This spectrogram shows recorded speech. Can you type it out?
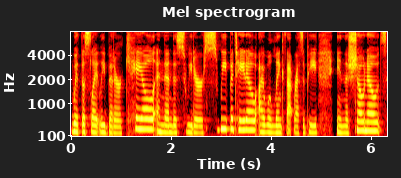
with the slightly bitter kale and then the sweeter sweet potato. I will link that recipe in the show notes.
